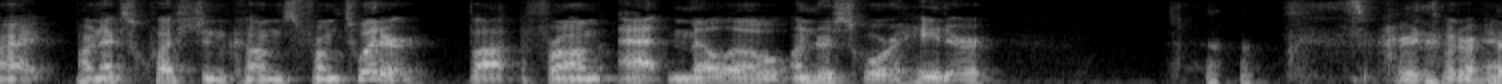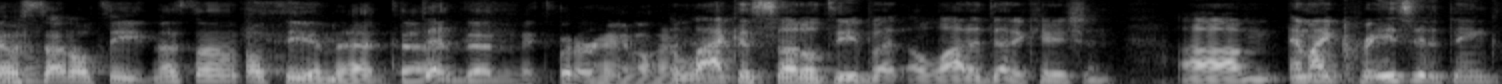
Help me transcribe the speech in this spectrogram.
All right, our next question comes from Twitter, but from at mellow underscore hater. it's a great Twitter handle. No subtlety, no subtlety in that uh, That- that, Twitter handle. a lack of subtlety, but a lot of dedication. Um, am I crazy to think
